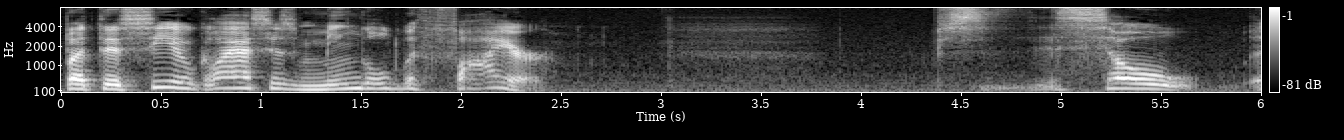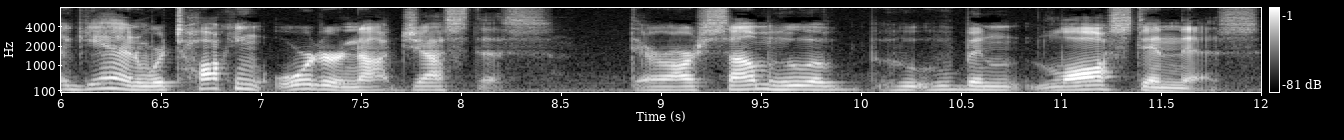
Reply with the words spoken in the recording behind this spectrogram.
But this sea of glass is mingled with fire so again, we're talking order, not justice. There are some who have who, who've been lost in this,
